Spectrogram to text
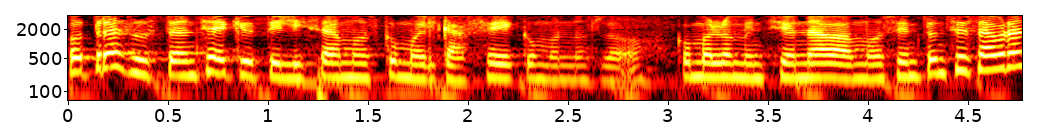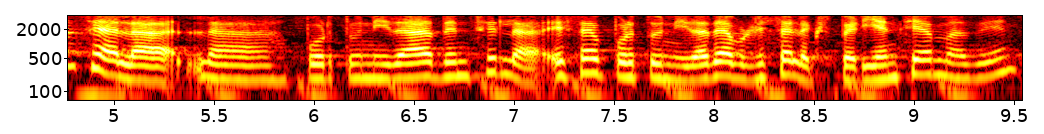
otra sustancia que utilizamos como el café, como nos lo, como lo mencionábamos. Entonces, ábranse a la, la oportunidad, dense la, esa oportunidad de abrirse a la experiencia más bien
